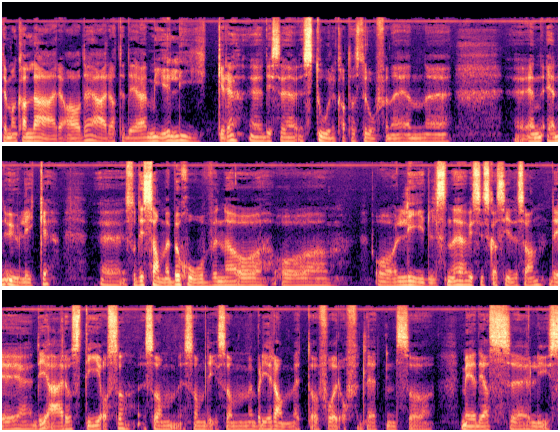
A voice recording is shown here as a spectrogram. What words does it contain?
Det man kan lære av det, er at det er mye likere, eh, disse store katastrofene, enn en, en ulike. Eh, så de samme behovene og, og, og, lidelsene, hvis vi skal si det sånn, de, de er hos de også, som, som, de som blir rammet og får offentlighetens og medias eh, lys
